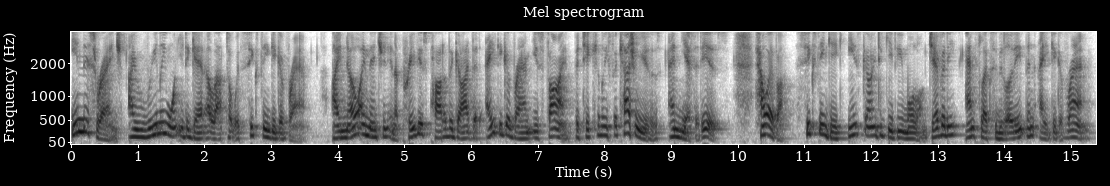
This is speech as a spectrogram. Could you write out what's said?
In this range, I really want you to get a laptop with 16 gig of RAM. I know I mentioned in a previous part of the guide that 8GB of RAM is fine, particularly for casual users, and yes it is. However, 16GB is going to give you more longevity and flexibility than 8GB of RAM.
